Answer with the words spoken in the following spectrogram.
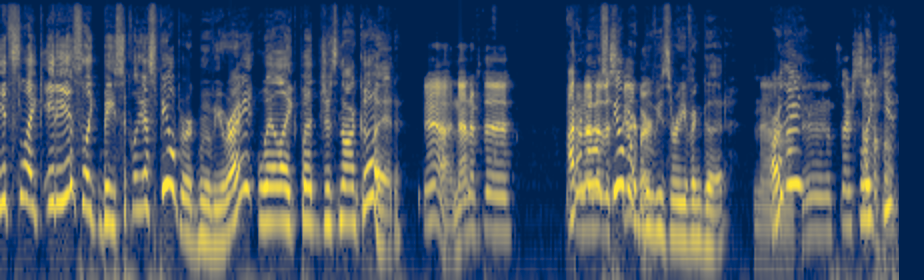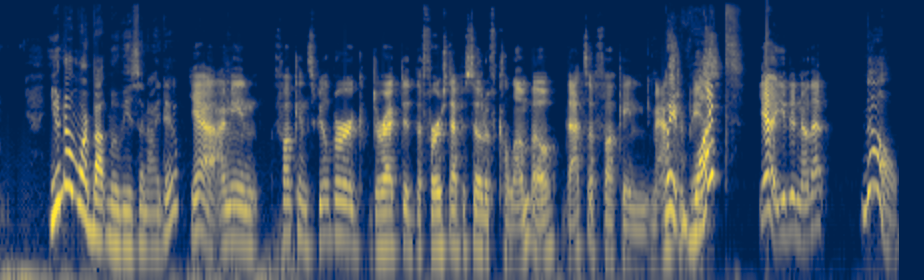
It's like it is like basically a Spielberg movie, right? Well, like, but just not good. Yeah, none of the. I don't know if the Spielberg, Spielberg. movies are even good. No, Are they? uh, There's some like you, you know more about movies than I do. Yeah, I mean, fucking Spielberg directed the first episode of Columbo. That's a fucking masterpiece. Wait, what? Yeah, you didn't know that? No.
